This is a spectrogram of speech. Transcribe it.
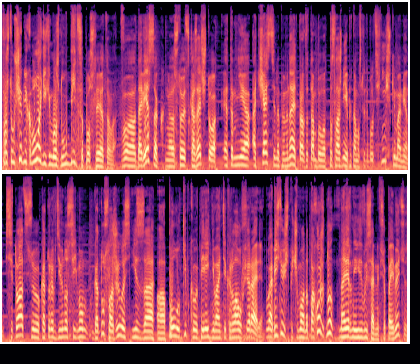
Просто учебником логики можно убиться после этого. В довесок э, стоит сказать, что это мне отчасти напоминает, правда, там было посложнее, потому что это был технический момент, ситуацию, которая в 97 году сложилась из-за э, полугибкого переднего антикрыла у Феррари. Объясню, почему она похожа. Ну, наверное, и вы сами все поймете,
